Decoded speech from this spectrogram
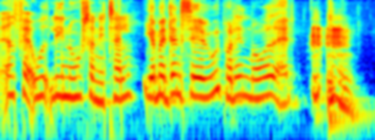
adfærd ud lige nu, sådan i tal? Jamen, den ser ud på den måde, at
